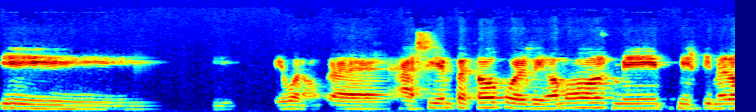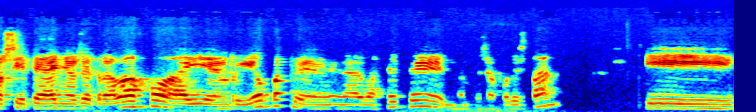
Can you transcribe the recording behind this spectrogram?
Y, y, bueno, eh, así empezó, pues digamos, mis primeros siete años de trabajo ahí en Riopa, en Albacete, en la empresa forestal. Y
